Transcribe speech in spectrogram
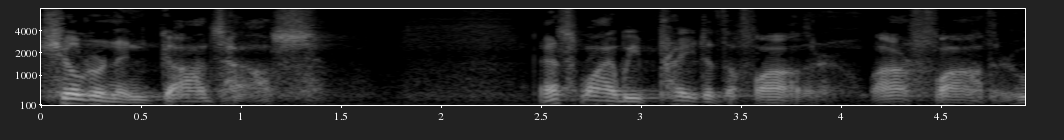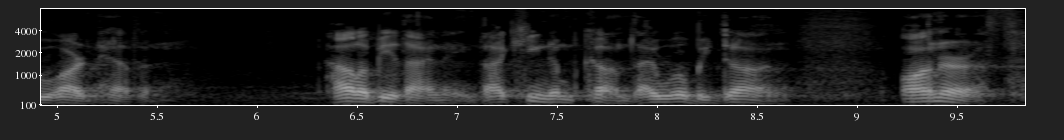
children in God's house. That's why we pray to the Father, our Father who art in heaven. Hallowed be thy name. Thy kingdom come. Thy will be done on earth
